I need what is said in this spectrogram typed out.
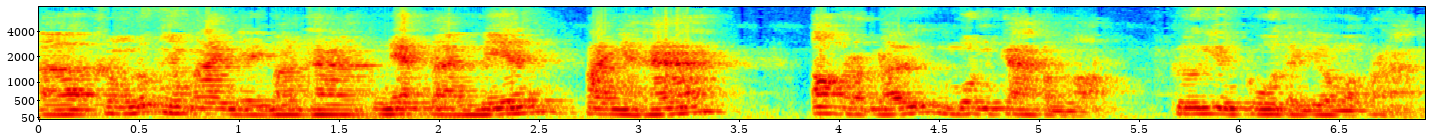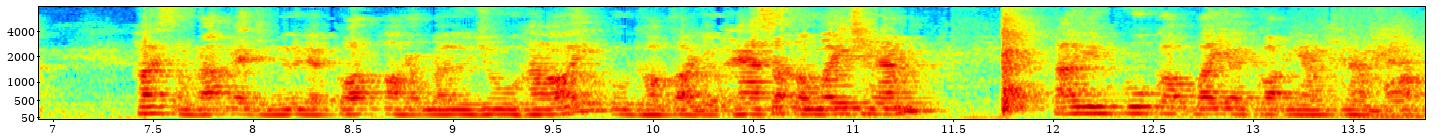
អឺក្នុងនោះខ្ញុំអាចនិយាយបានថាអ្នកដែលមានបញ្ហាអស់រដូវមុនការកំណត់គឺយើងគួរតែយកមកប្រើហើយសម្រាប់អ្នកជំងឺដែលគាត់អស់រដូវយូរហើយឧទាហរណ៍គាត់អាយុ58ឆ្នាំតើយើងគួរក៏បីឲ្យគាត់ញ៉ាំថ្នាំអត់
